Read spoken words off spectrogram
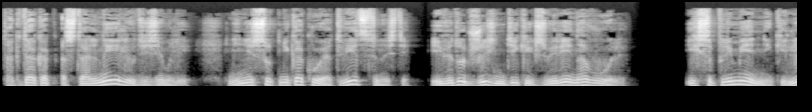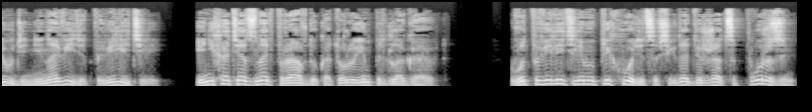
тогда как остальные люди Земли не несут никакой ответственности и ведут жизнь диких зверей на воле. Их соплеменники, люди, ненавидят повелителей и не хотят знать правду, которую им предлагают. Вот повелителям и приходится всегда держаться порознь,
